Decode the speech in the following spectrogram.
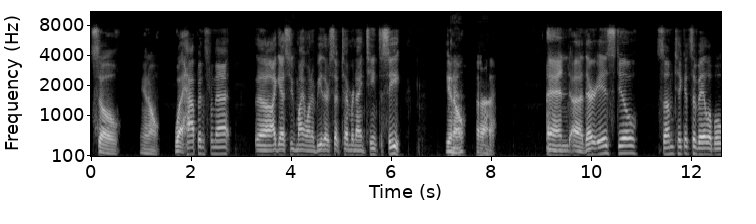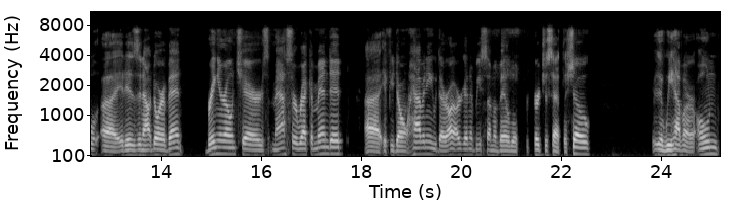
So you know what happens from that. Uh, I guess you might want to be there September nineteenth to see. You know, uh, and uh, there is still some tickets available. Uh, it is an outdoor event. Bring your own chairs. Masks are recommended. Uh, if you don't have any, there are going to be some available for purchase at the show. We have our own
